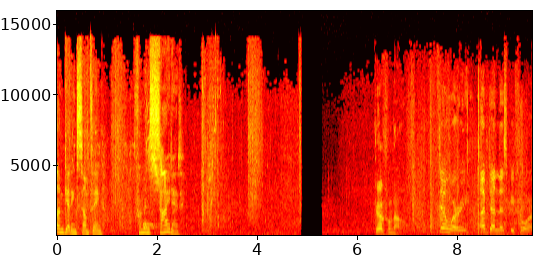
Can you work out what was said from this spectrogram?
I'm getting something from inside it. Careful now. Don't worry, I've done this before.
